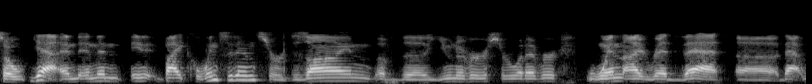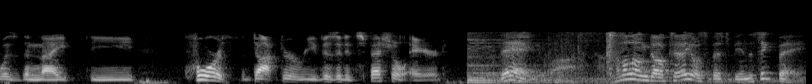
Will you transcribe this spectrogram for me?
so yeah, and and then it, by coincidence or design of the universe or whatever, when I read that, uh, that was the night the fourth Doctor Revisited special aired. There you are. Now, come along, Doctor. You're supposed to be in the sick bay.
